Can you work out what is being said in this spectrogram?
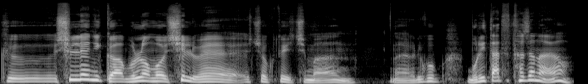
그, 실내니까, 물론 뭐 실외 쪽도 있지만, 네, 그리고 물이 따뜻하잖아요.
